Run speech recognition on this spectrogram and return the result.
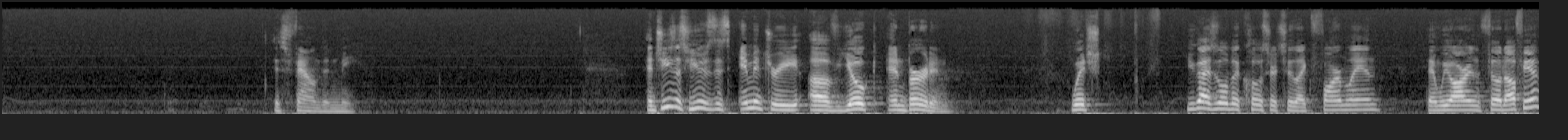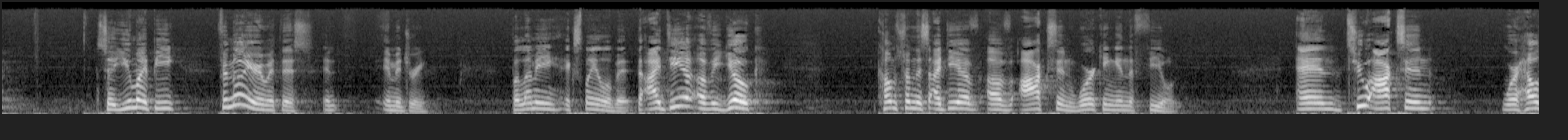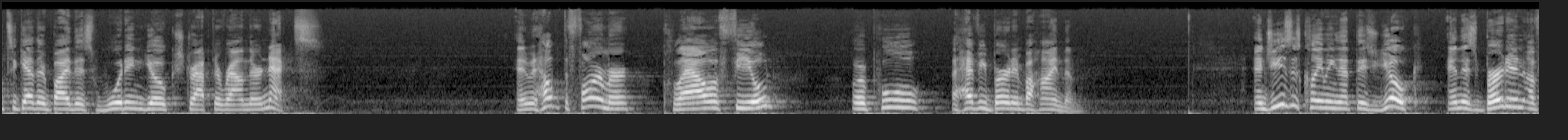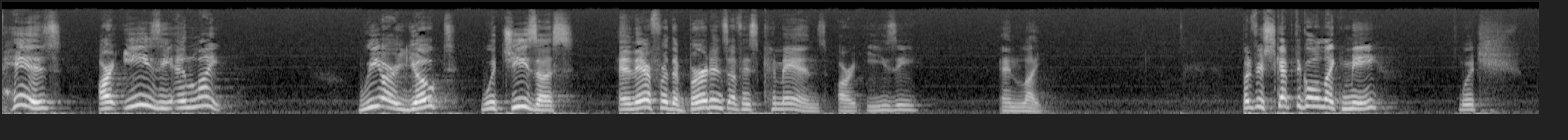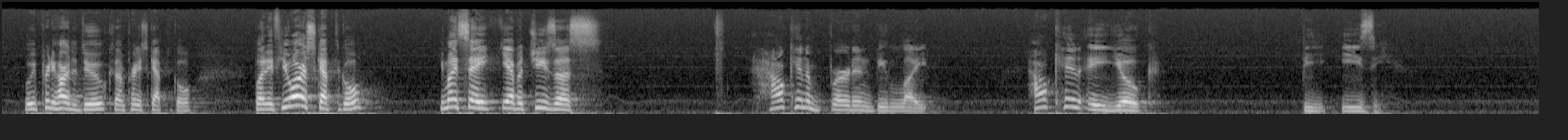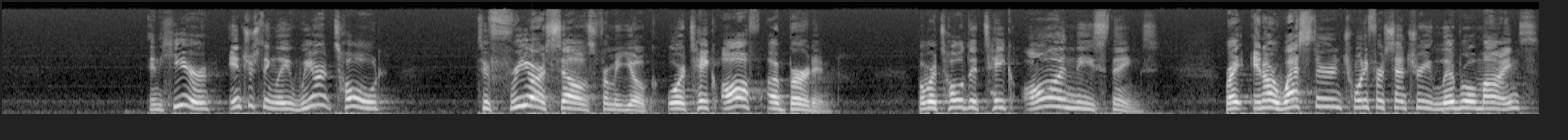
is found in me. And Jesus used this imagery of yoke and burden, which you guys are a little bit closer to like farmland than we are in Philadelphia. So you might be familiar with this imagery. But let me explain a little bit. The idea of a yoke comes from this idea of, of oxen working in the field. And two oxen were held together by this wooden yoke strapped around their necks. And it would help the farmer plow a field or pull a heavy burden behind them. And Jesus claiming that this yoke and this burden of his are easy and light. We are yoked with Jesus, and therefore the burdens of his commands are easy and light. But if you're skeptical like me, which will be pretty hard to do because I'm pretty skeptical, but if you are skeptical, you might say, yeah, but Jesus, how can a burden be light? How can a yoke be easy? And here, interestingly, we aren't told to free ourselves from a yoke or take off a burden, but we're told to take on these things. Right? In our Western 21st century liberal minds,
